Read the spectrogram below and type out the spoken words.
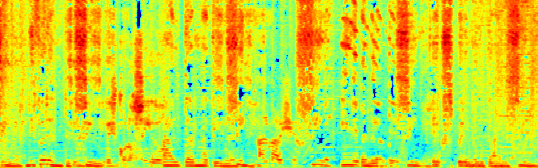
Cine diferente. Cine, desconocido. Alternativo. Cine al margen. Cine independiente. Cine experimental. Cine.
